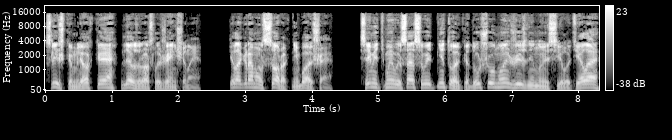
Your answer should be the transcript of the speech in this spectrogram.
слишком легкая для взрослой женщины. Килограммов сорок, не больше. Семя тьмы высасывает не только душу, но и жизненную силу тела,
